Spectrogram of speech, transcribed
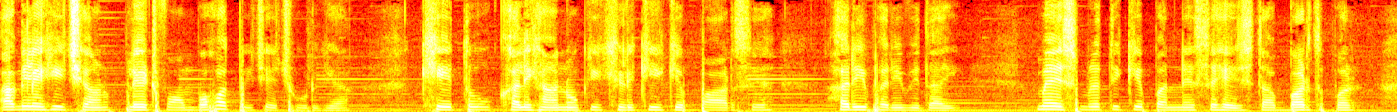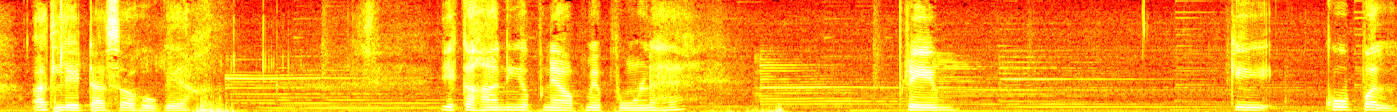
अगले ही क्षण प्लेटफॉर्म बहुत पीछे छूट गया। खेतों, खलिहानों की खिड़की के पार से हरी भरी विदाई। मैं स्मृति के पन्ने सहेजता बर्थ पर अथलेटा सा हो गया। ये कहानी अपने आप में पूर्ण है। प्रेम के कोपल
